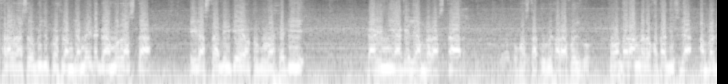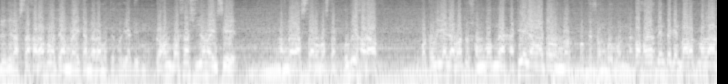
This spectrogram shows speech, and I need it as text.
তার কাছে অভিযোগ করছিলাম যে, আমরা এটা গ্রামের রাস্তা। এই রাস্তা দিকে অত বড় হেভি গাড়ি নিয়ে গেলে আমরা রাস্তার অবস্থা খুবই খারাপ হইব। তখন তারা আমরা কথা দিছিল, আমরা যদি রাস্তা খারাপ হতে আমরা এটা মেরামতি করিয়া দিব। তখন বর্ষার সিজন আইছে, আমরা রাস্তার অবস্থা খুবই খারাপ। পটলিয়া যাওয়া তো সম্ভব না, হাঁটিয়ে যাওয়াটাও আমার পক্ষে সম্ভব না। কয়েকদিন থেকে ভারতমালার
